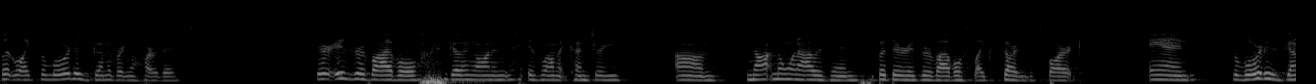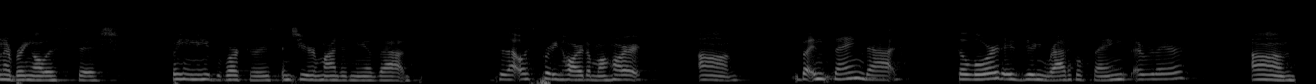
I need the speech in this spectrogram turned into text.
But like the Lord is going to bring a harvest. There is revival going on in Islamic countries. Um, not in the one I was in, but there is revival like starting to spark. And the Lord is going to bring all those fish, but He needs workers, and she reminded me of that. So that was pretty hard on my heart. Um, but in saying that, the Lord is doing radical things over there. Um,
